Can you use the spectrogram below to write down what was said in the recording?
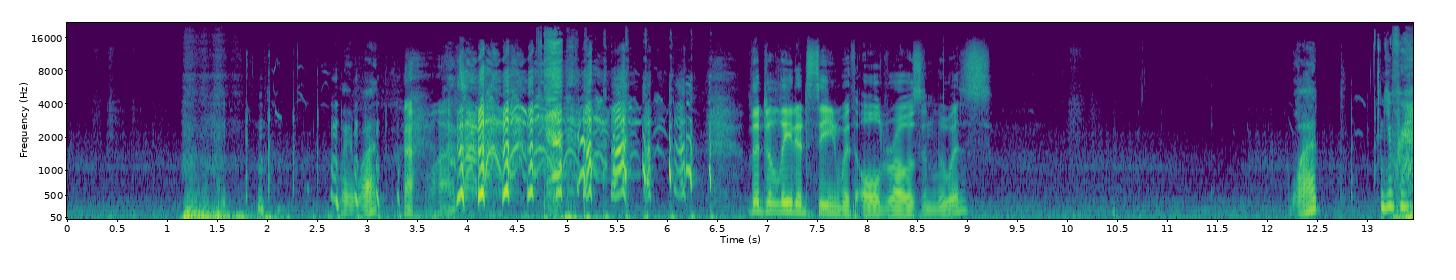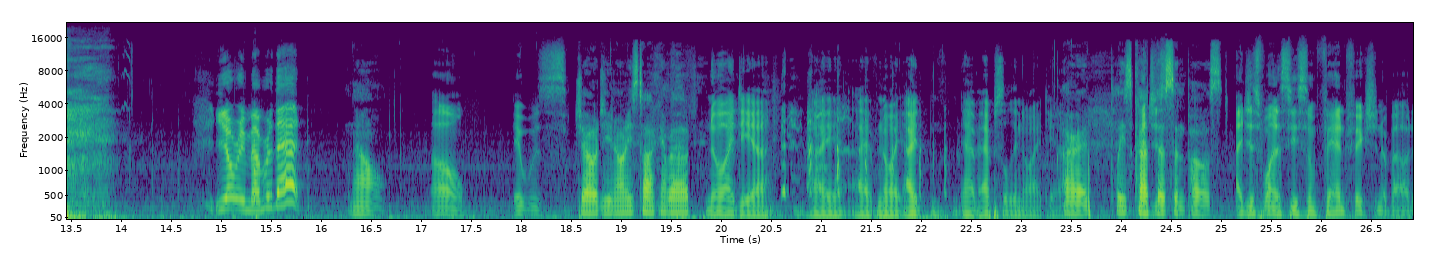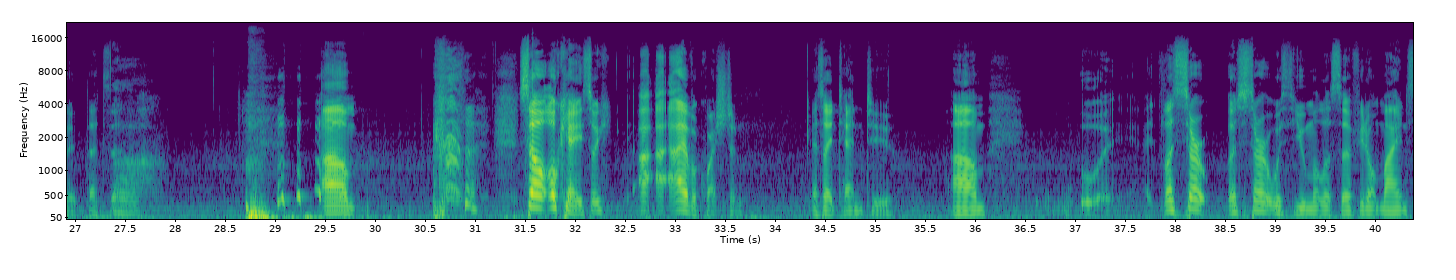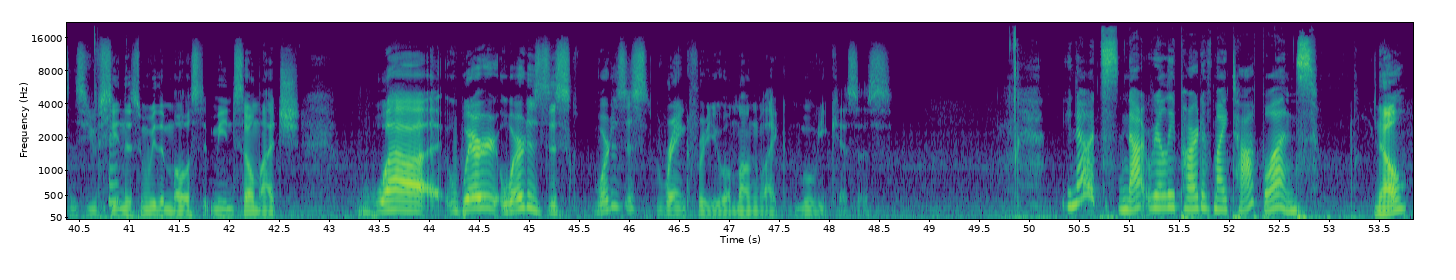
Wait, what? what? The deleted scene with old Rose and Lewis. What? you were. You don't remember that? No, Oh, it was. Joe. Do you know what he's talking about? No idea. I I have no I, I have absolutely no idea. All right, please cut just- this in post. I just want to see some fan fiction about it. That's it. Ugh. Um. so okay, so he- I, I have a question, as I tend to. Um, let's start. Let's start with you, Melissa, if you don't mind, since you've seen this movie the most. It means so much. Wow, where where does this where does this rank for you among like movie kisses? You know, it's not really part of my top ones. No.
